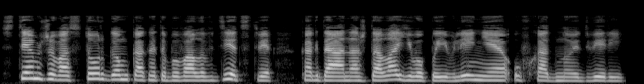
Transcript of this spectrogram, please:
с тем же восторгом, как это бывало в детстве, когда она ждала его появления у входной двери.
